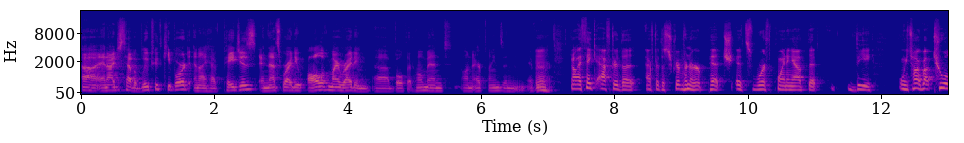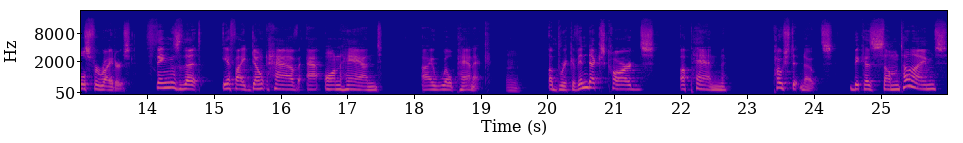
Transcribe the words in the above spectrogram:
Uh, and I just have a Bluetooth keyboard and I have pages, and that's where I do all of my writing, uh, both at home and on airplanes and everywhere. No, I think after the after the Scrivener pitch, it's worth pointing out that the when we talk about tools for writers, things that if I don't have at, on hand, I will panic. Mm. A brick of index cards, a pen, post-it notes, because sometimes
